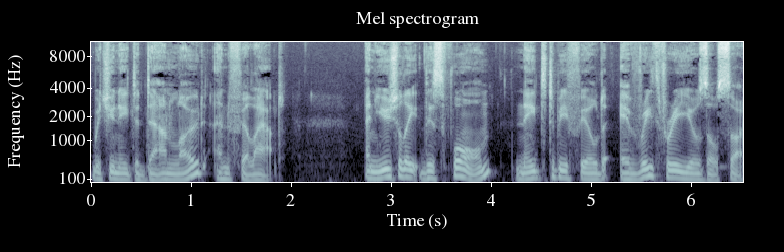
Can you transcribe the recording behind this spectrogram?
which you need to download and fill out. And usually, this form needs to be filled every three years or so.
